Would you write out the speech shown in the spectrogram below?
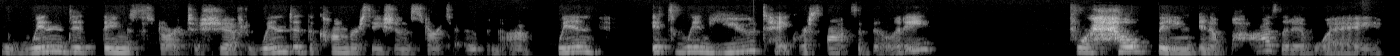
when did things start to shift? When did the conversation start to open up? When it's when you take responsibility for helping in a positive way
